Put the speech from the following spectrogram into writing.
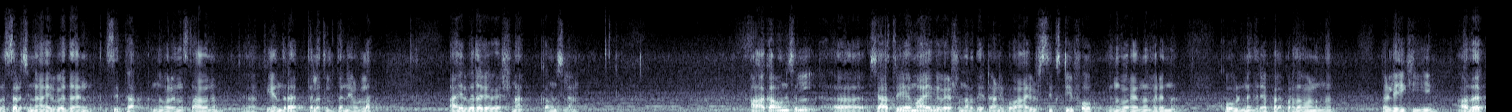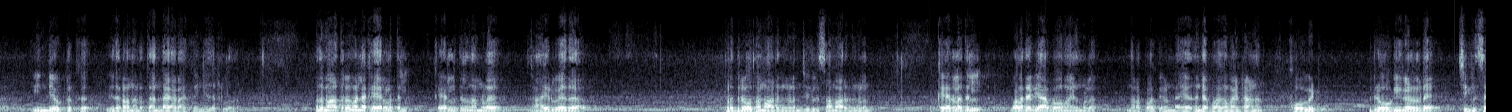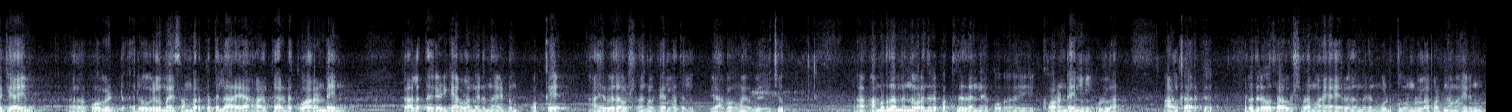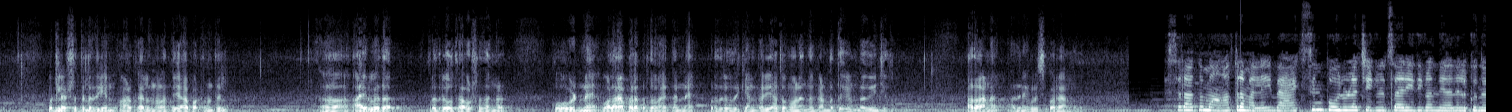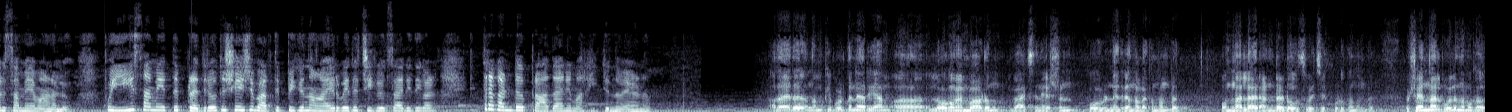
research in Ayurveda and Siddha എന്ന് പറയുന്ന സ്ഥാപനം കേന്ദ്ര തലത്തിൽ തന്നെയുള്ള ആയുർവേദ ഗവേഷണ കൗൺസിലാണ്. ആ കൗൺസിൽ ശാസ്ത്രീയമായ ഗവേഷണം നടത്തിയിട്ടാണ് ഇപ്പോൾ ആയുഷ് സിക്സ്റ്റി ഫോർ എന്ന് പറയുന്ന മരുന്ന് കോവിഡിനെതിരെ ഫലപ്രദമാണെന്ന് തെളിയിക്കുകയും അത് ഇന്ത്യ ഒട്ടുക്ക് വിതരണം നടത്താൻ തയ്യാറാക്കുകയും ചെയ്തിട്ടുള്ളത്. അത് മാത്രമല്ല കേരളത്തിൽ കേരളത്തിൽ നമ്മൾ ആയുർവേദ പ്രതിരോധ മാർഗങ്ങളും ചികിത്സാ മാർഗങ്ങളും കേരളത്തിൽ വളരെ വ്യാപകമായി നമ്മൾ നടപ്പാക്കുകയുണ്ടായി. അതിന്റെ ഭാഗമായിട്ടാണ് കോവിഡ് രോഗികളുടെ ചികിത്സയ്ക്കായും കോവിഡ് രോഗികളുമായി സമ്പർക്കത്തിലായ ആൾക്കാരുടെ ക്വാറന്റൈൻ കാലത്ത് കഴിക്കാനുള്ള മരുന്നായിട്ടും ഒക്കെ ആയുർവേദ ഔഷധങ്ങൾ കേരളത്തിൽ വ്യാപകമായി ഉപയോഗിച്ചു. അമൃതം എന്ന് പറഞ്ഞൊരു പദ്ധതി തന്നെ ക്വാറന്റൈനിൽ ഉള്ള ആൾക്കാർക്ക് പ്രതിരോധ ഔഷധമായ ആയുർവേദ മരുന്ന് കൊടുത്തുകൊണ്ടുള്ള പഠനമായിരുന്നു. ഒരു ലക്ഷത്തിലധികം ആൾക്കാർ നടത്തിയ ആ പഠനത്തിൽ ആയുർവേദ പ്രതിരോധ ഔഷധങ്ങൾ കോവിഡിനെ വളരെ ഫലപ്രദമായി തന്നെ പ്രതിരോധിക്കാൻ പര്യാപ്തമാണെന്ന് കണ്ടെത്തുകയുണ്ടാവുകയും ചെയ്തു. അതാണ് അതിനെക്കുറിച്ച് പറയാനുള്ളത്. സർ അത് മാത്രമല്ല ഈ വാക്സിൻ പോലുള്ള ചികിത്സാ രീതികൾ നിലനിൽക്കുന്ന ഒരു സമയമാണല്ലോ. അപ്പോൾ ഈ സമയത്ത് പ്രതിരോധശേഷി വർദ്ധിപ്പിക്കുന്ന ആയുർവേദ ചികിത്സാ രീതികൾ ഇത്ര കണ്ട് പ്രാധാന്യം അർഹിക്കുന്നവയാണ്? അതായത് നമുക്കിപ്പോൾ തന്നെ അറിയാം ലോകമെമ്പാടും വാക്സിനേഷൻ കോവിഡിനെതിരെ നടക്കുന്നുണ്ട്. ഒന്നല്ല രണ്ട് ഡോസ് വെച്ച് കൊടുക്കുന്നുണ്ട്. പക്ഷേ എന്നാൽ പോലും നമുക്ക്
